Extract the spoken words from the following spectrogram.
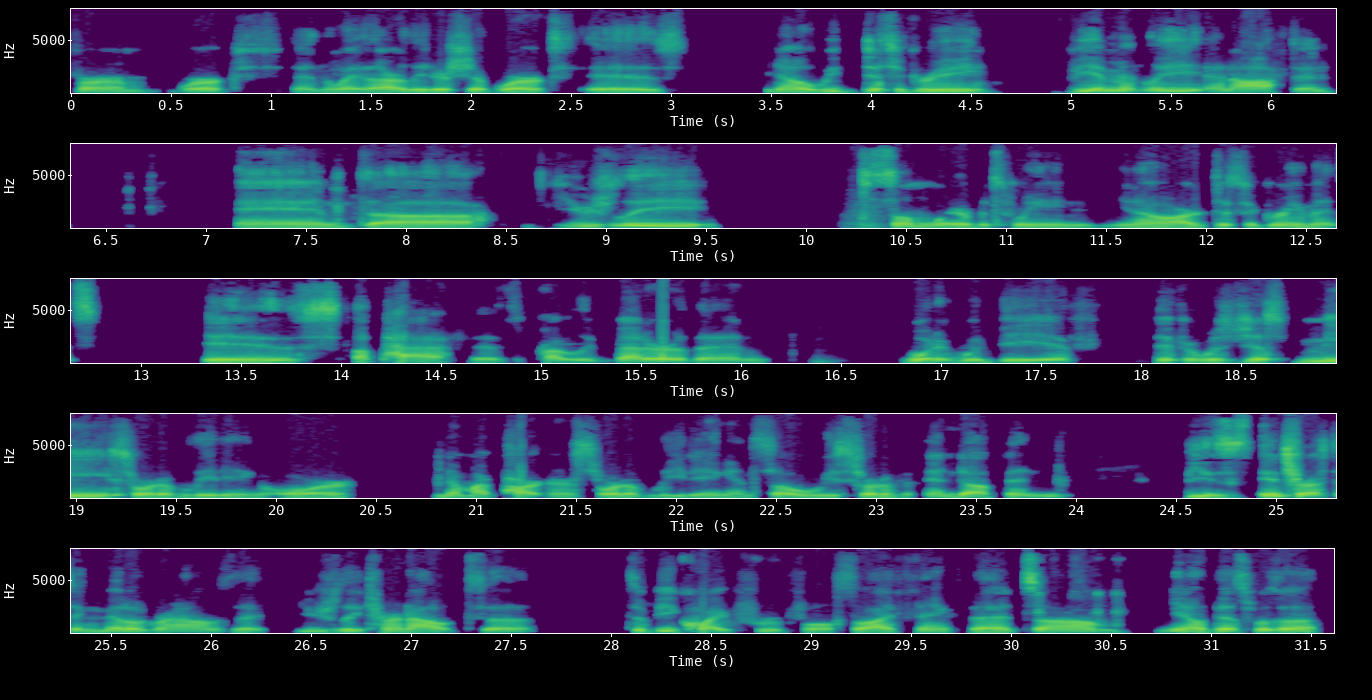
firm works and the way that our leadership works is, you know, we disagree vehemently and often, and uh, usually somewhere between you know our disagreements is a path that's probably better than what it would be if if it was just me sort of leading or you know my partner sort of leading. And so we sort of end up in these interesting middle grounds that usually turn out to to be quite fruitful. So i think that um you know this was a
